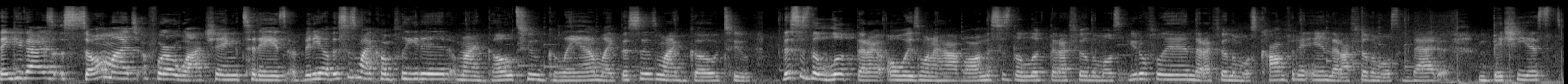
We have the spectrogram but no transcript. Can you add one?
Thank you guys so much for watching today's video. This is my completed, my go-to glam. Like, this is my go-to this is the look that I always want to have on. This is the look that I feel the most beautiful in, that I feel the most confident in, that I feel the most bad bitchiest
